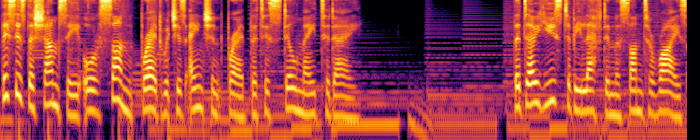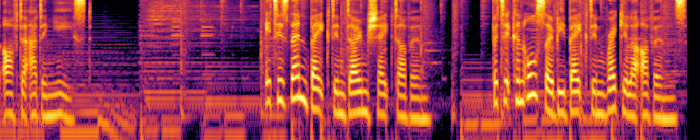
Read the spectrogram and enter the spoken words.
This is the shamsi or sun bread which is ancient bread that is still made today. The dough used to be left in the sun to rise after adding yeast. It is then baked in dome-shaped oven. But it can also be baked in regular ovens.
